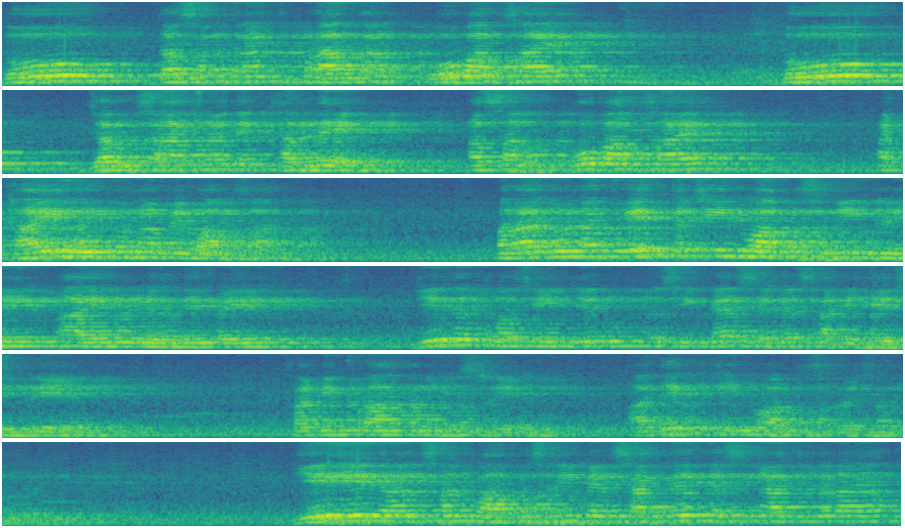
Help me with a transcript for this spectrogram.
ਦੋ ਦਸਮ ਗ੍ਰੰਥ ਪ੍ਰਾਤਨ, ਉਹ ਵਾਪਸ ਆਏ। ਦੋ ਜਨਮ ਸਾਖੀਆਂ ਦੇ ਖਰੜੇ, ਅਸਲ, ਉਹ ਵਾਪਸ ਆਏ। 28 ਹੁਕਮਨਾਮੇ ਵਾਪਸ ਆਏ। ਪਰ ਅੱਜ ਉਹਨਾਂ ਤੋਂ ਇੱਕ ਚੀਜ਼ ਵਾਪਸ ਨਹੀਂ ਜਿਹੜੀ ਆਈ ਮਿਲਦੀ ਪਈ। ਜਿਹਦੇ ਤੋਂ ਅਸੀਂ, ਜਿਹਨੂੰ ਅਸੀਂ ਕਹਿ ਸਕਦੇ ਸਾਡੀ ਹਿਸਟਰੀ ਹੈ। ਸਾਡੀ ਪੁਰਾਤਨ ਹਿਸਟਰੀ ਹੈ। ਅੱਜ ਇੱਕ ਚੀਜ਼ ਵਾਪਸ ਹੋਵੇ ਸਾਨੂੰ ਜੇ ਇਹ ਗ੍ਰੰਥ ਸਾਨੂੰ ਵਾਪਸ ਨਹੀਂ ਮਿਲ ਸਕਦੇ, ਤੇ ਅਸੀਂ ਅੱਜ ਜਿਹੜਾ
